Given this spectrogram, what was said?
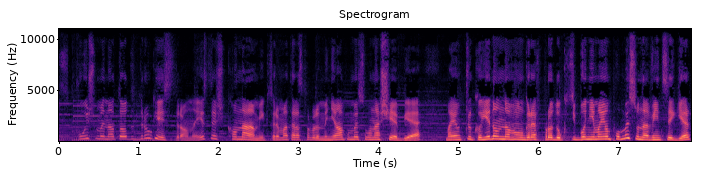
Spójrzmy na to od drugiej strony. Jesteś Konami, które ma teraz problemy, nie ma pomysłu na siebie, mają tylko jedną nową grę w produkcji, bo nie mają pomysłu na więcej gier,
